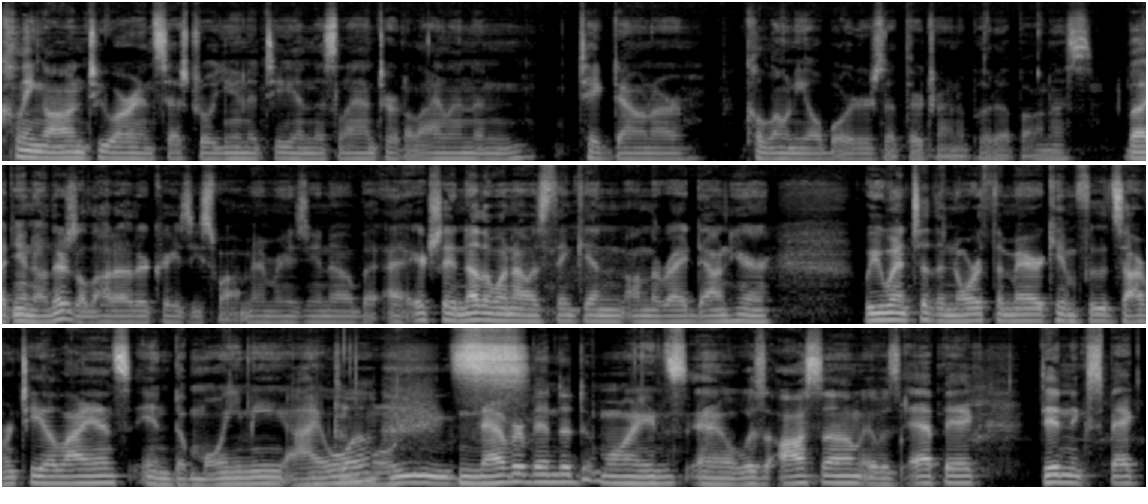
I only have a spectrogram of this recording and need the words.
cling on to our ancestral unity in this land, Turtle Island, and take down our colonial borders that they're trying to put up on us. But you know, there's a lot of other crazy swap memories, you know. But I, actually, another one I was thinking on the ride down here, we went to the North American Food Sovereignty Alliance in Des Moines, Iowa. Des Moines. Never been to Des Moines, and it was awesome. It was epic. Didn't expect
